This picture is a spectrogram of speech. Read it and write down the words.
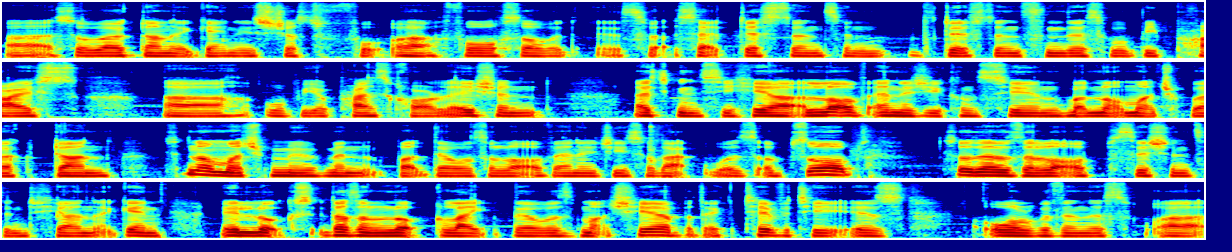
Uh, so work done again is just for, uh, force over a set distance, and the distance in this will be price, uh, will be a price correlation. As you can see here, a lot of energy consumed, but not much work done. So not much movement, but there was a lot of energy, so that was absorbed. So there was a lot of positions in here, and again, it looks, it doesn't look like there was much here, but the activity is all within this uh,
